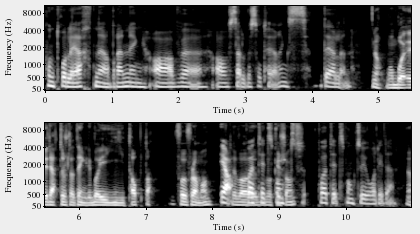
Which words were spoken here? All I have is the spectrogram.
kontrollert nedbrenning av, eh, av selve sorteringsdelen. Ja, Man må rett og slett egentlig bare gi tapp, da? For flammene? Ja, var, på, et på, et tidspunkt, så gjorde de det. Ja.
